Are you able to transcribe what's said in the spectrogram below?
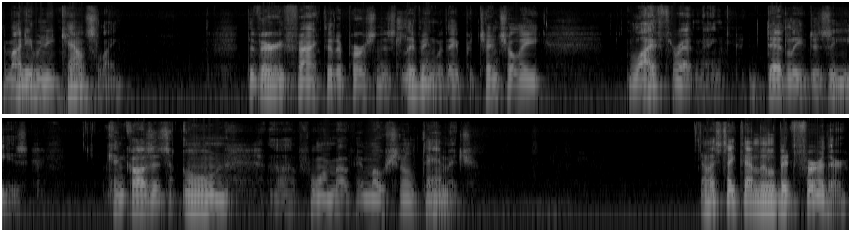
They might even need counseling. The very fact that a person is living with a potentially life threatening, deadly disease can cause its own uh, form of emotional damage. Now, let's take that a little bit further.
